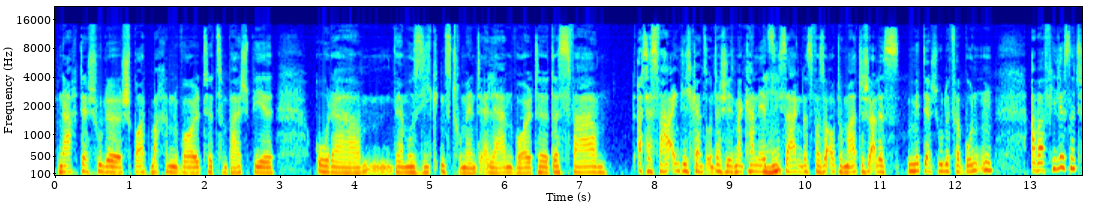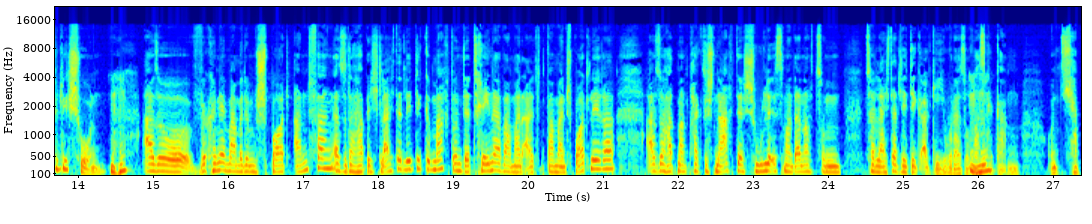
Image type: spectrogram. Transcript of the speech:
nach der Schule Sport machen wollte, zum Beispiel, oder ähm, wer Musikinstrumente erlernen wollte, das war also das war eigentlich ganz unterschiedlich. Man kann jetzt mhm. nicht sagen, das war so automatisch alles mit der Schule verbunden, aber vieles natürlich schon. Mhm. Also wir können ja mal mit dem Sport anfangen. Also da habe ich Leichtathletik gemacht und der Trainer war mein war mein Sportlehrer. Also hat man praktisch nach der Schule ist man dann noch zum zur Leichtathletik AG oder sowas mhm. gegangen. Und ich habe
